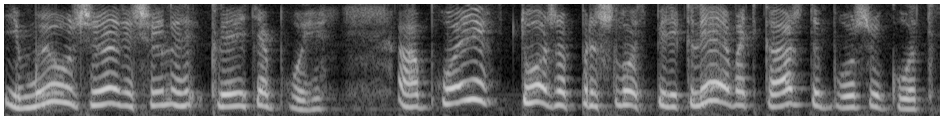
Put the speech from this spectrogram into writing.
и мы уже решили клеить обои. Обои тоже пришлось переклеивать каждый божий год.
